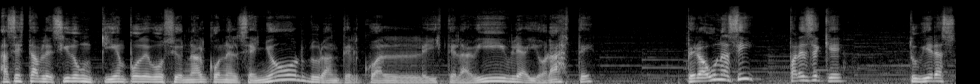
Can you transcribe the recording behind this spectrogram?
Has establecido un tiempo devocional con el Señor durante el cual leíste la Biblia y oraste, pero aún así parece que tuvieras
